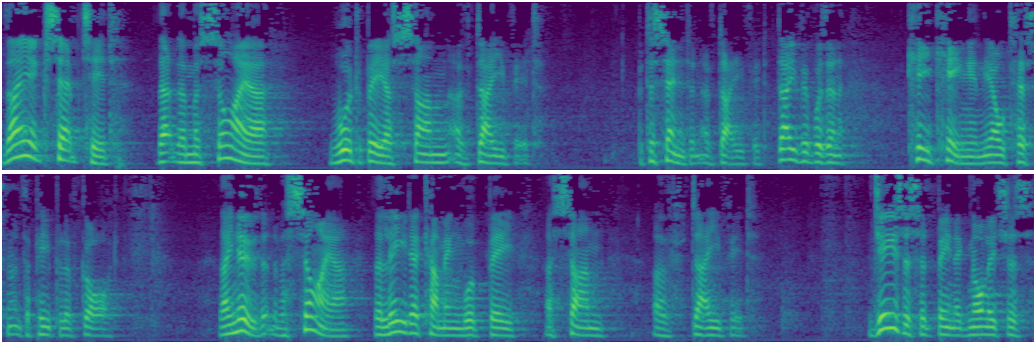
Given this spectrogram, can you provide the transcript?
They accepted that the Messiah would be a son of David, a descendant of David. David was a key king in the Old Testament of the people of God. They knew that the Messiah, the leader coming, would be a son of David. Jesus had been acknowledged as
